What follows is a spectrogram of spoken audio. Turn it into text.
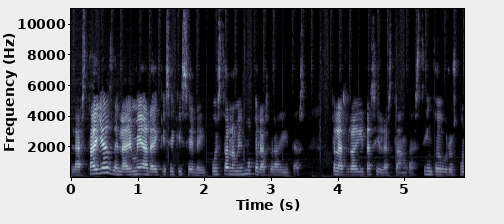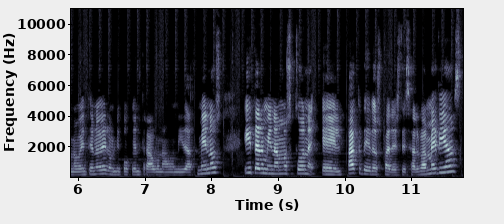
Las tallas de la M a la XXL cuestan lo mismo que las braguitas, que las braguitas y las tangas. 5,99 euros, lo único que entra una unidad menos. Y terminamos con el pack de dos pares de salvamedias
